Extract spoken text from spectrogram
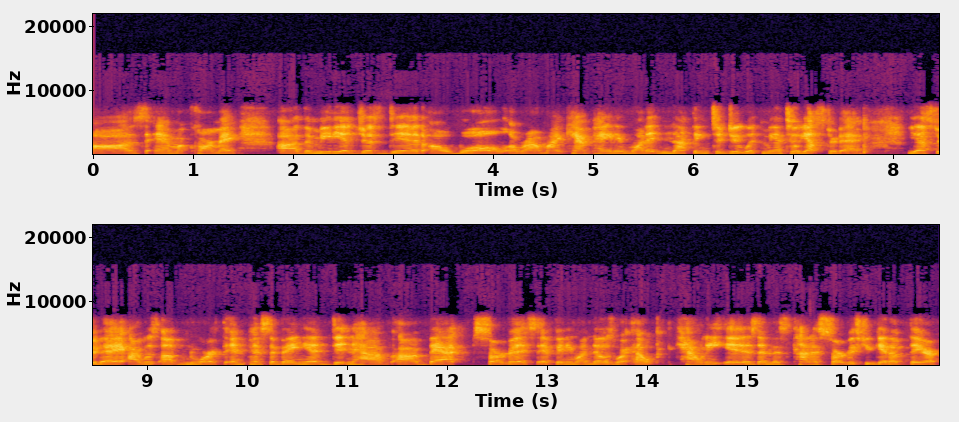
Oz and McCormick, uh, the media just did a wall around my campaign and wanted nothing to do with me until yesterday. Yesterday, I was up north in Pennsylvania, didn't have uh, bad service. If anyone knows where Elk County is and this kind of service you get up there,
